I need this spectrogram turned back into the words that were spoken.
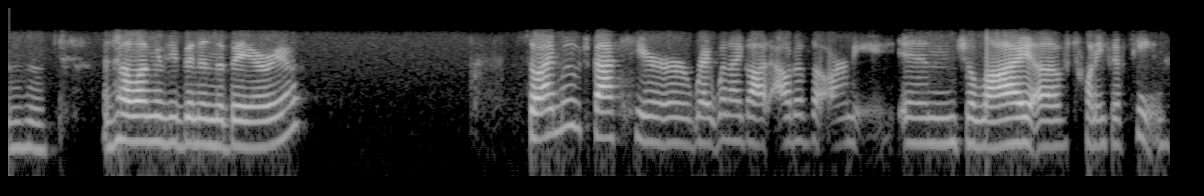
Mhm. And how long have you been in the Bay Area? So I moved back here right when I got out of the Army in July of 2015.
